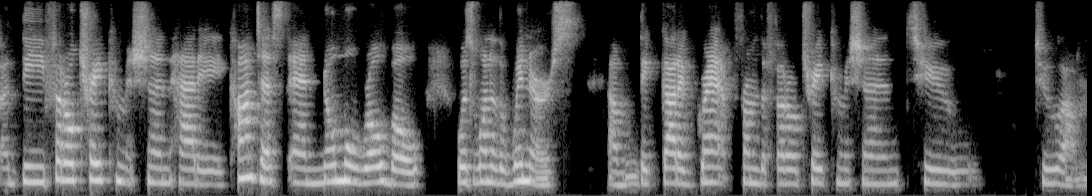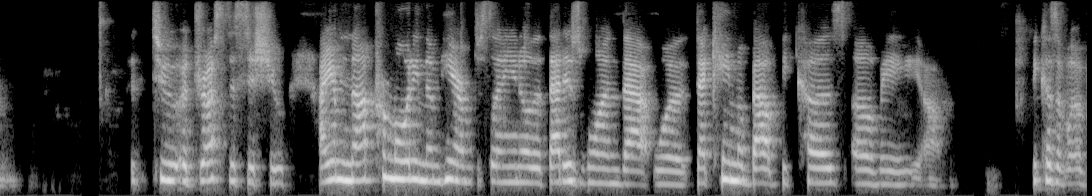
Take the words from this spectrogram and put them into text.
uh, the Federal Trade Commission had a contest, and Nomorobo was one of the winners um, they got a grant from the Federal Trade Commission to to um, to address this issue. I am not promoting them here. I'm just letting you know that that is one that was that came about because of a um, because of a,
